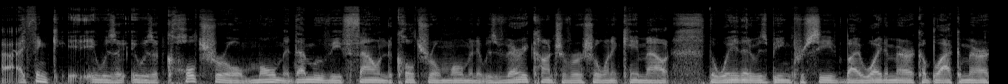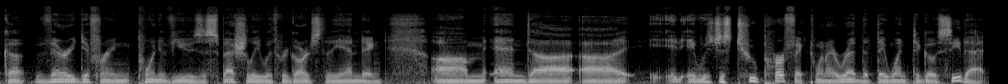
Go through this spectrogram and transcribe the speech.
I think it was a it was a cultural moment. That movie found a cultural moment. It was very controversial when it came out. The way that it was being perceived by white America, black America, very differing point of views, especially especially with regards to the ending. Um, and uh, uh, it, it, was just too perfect when I read that they went to go see that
